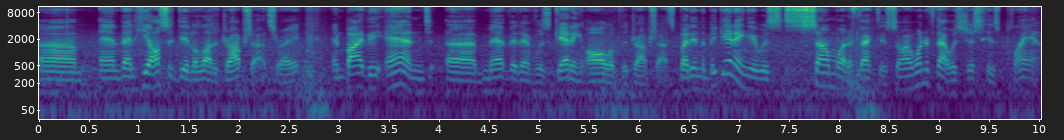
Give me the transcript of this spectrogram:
Um, and then he also did a lot of drop shots, right? And by the end, uh, Medvedev was getting all of the drop shots. But in the beginning, it was somewhat effective. So I wonder if that was just his plan.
